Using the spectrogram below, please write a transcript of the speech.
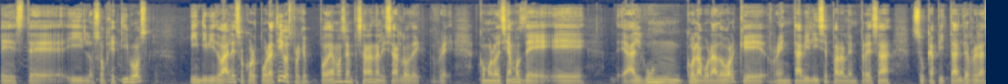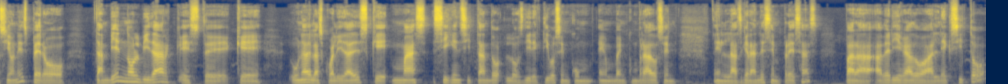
este, y los objetivos individuales o corporativos, porque podemos empezar a analizarlo de, como lo decíamos, eh, de, algún colaborador que rentabilice para la empresa su capital de relaciones, pero también no olvidar este, que una de las cualidades que más siguen citando los directivos encumbrados en, en las grandes empresas para haber llegado al éxito,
